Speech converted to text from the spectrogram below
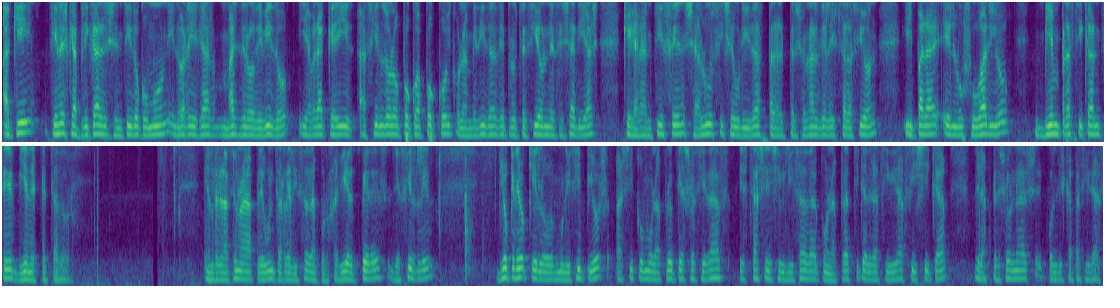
Aquí tienes que aplicar el sentido común y no arriesgar más de lo debido y habrá que ir haciéndolo poco a poco y con las medidas de protección necesarias que garanticen salud y seguridad para el personal de la instalación y para el usuario, bien practicante, bien espectador. En relación a la pregunta realizada por Javier Pérez, decirle yo creo que los municipios, así como la propia sociedad, está sensibilizada con la práctica de la actividad física de las personas con discapacidad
